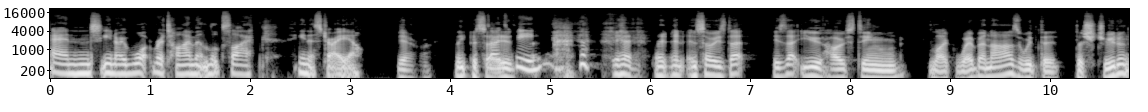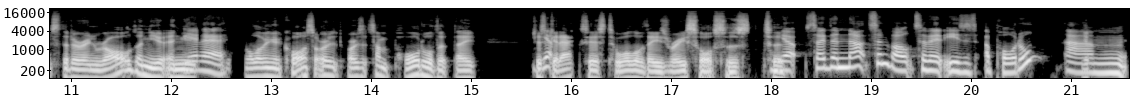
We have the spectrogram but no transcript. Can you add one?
and you know what retirement looks like in Australia. Yeah, right. So, so it's is, big. yeah, and, and so is that is that you hosting like webinars with the, the students that are enrolled and you and you yeah. following a course, or or is it some portal that they just yep. get access to all of these resources? To... Yep. So the nuts and bolts of it is a portal um, yep.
